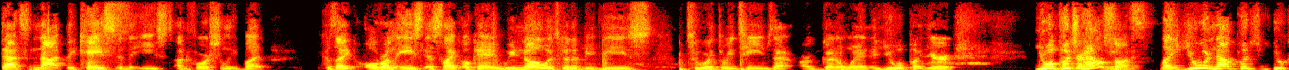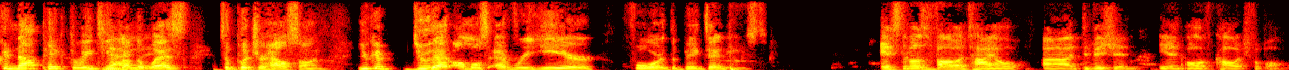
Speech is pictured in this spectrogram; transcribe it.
That's not the case in the East, unfortunately. But because, like, over on the East, it's like, okay, we know it's going to be these two or three teams that are going to win, and you will put your you will put your house on it. Like you would not put you could not pick three teams on the West to put your house on. You could do that almost every year for the Big Ten East. It's the most volatile uh, division in all of college football.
